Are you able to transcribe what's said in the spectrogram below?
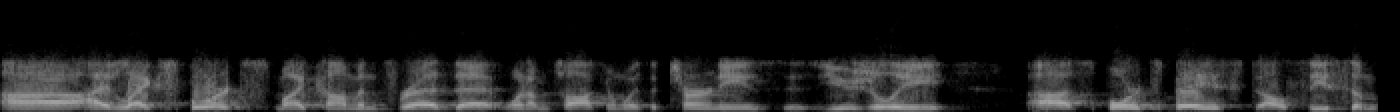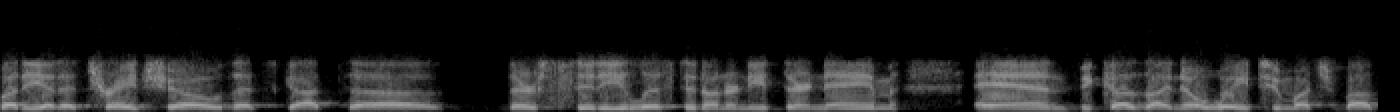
uh, I like sports. My common thread that when I'm talking with attorneys is usually uh, sports based. I'll see somebody at a trade show that's got uh, their city listed underneath their name, and because I know way too much about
